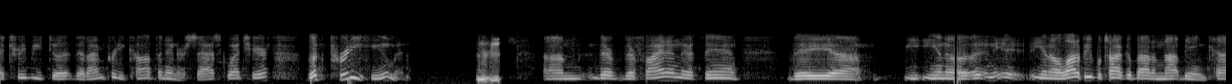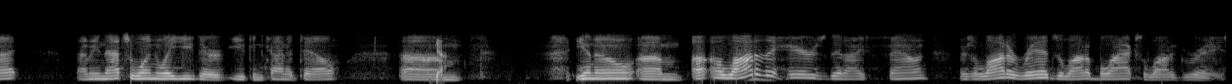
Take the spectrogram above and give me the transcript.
attribute to that I'm pretty confident are Sasquatch hairs look pretty human. Mm-hmm. Um, they're they're fine and they're thin. They, uh, you know, and, you know, a lot of people talk about them not being cut. I mean, that's one way you there you can kind of tell. Um, You know, um, a, a lot of the hairs that I found, there's a lot of reds, a lot of blacks, a lot of grays.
